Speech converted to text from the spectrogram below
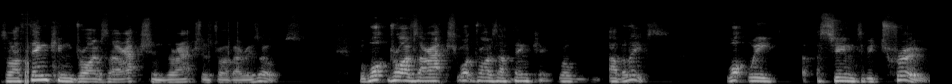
So our thinking drives our actions, our actions drive our results. But what drives our action? What drives our thinking? Well, our beliefs, what we assume to be true.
